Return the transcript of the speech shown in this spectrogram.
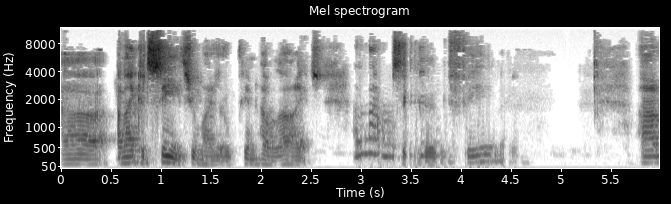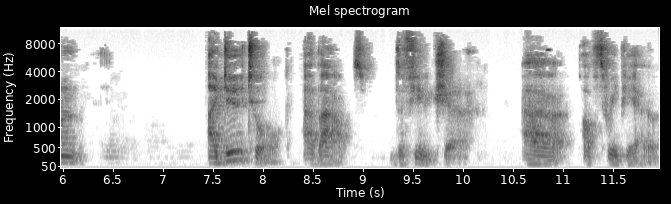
Uh, and I could see through my little pinhole eyes, and that was a good feeling. Um, I do talk about the future uh, of 3PO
